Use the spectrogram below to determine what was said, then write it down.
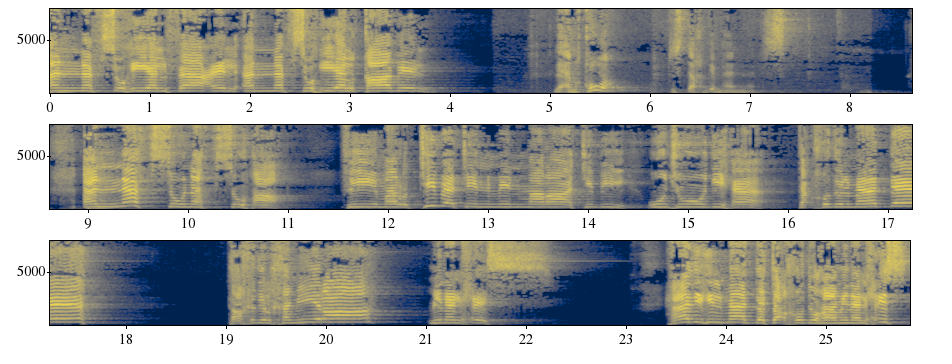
النفس هي الفاعل النفس هي القابل. لأن قوة تستخدمها النفس. النفس نفسها في مرتبة من مراتب وجودها. تأخذ المادة تأخذ الخميرة من الحس. هذه المادة تأخذها من الحس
